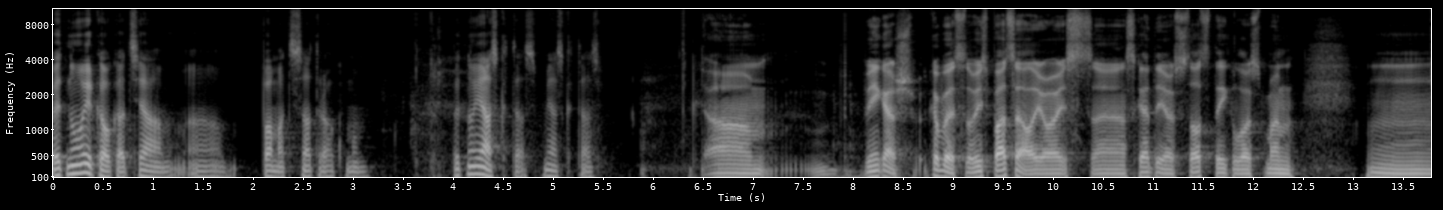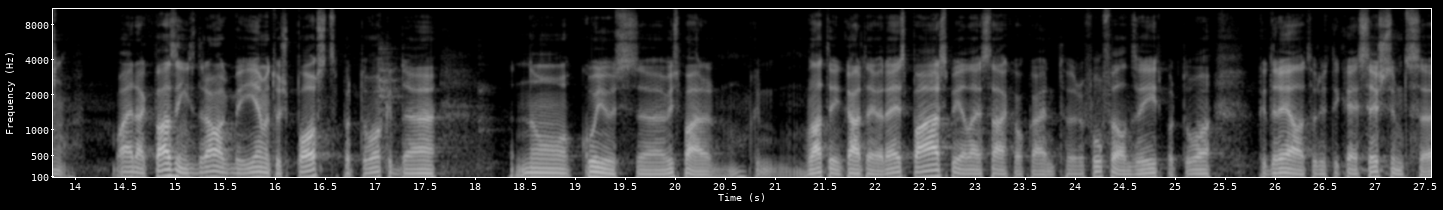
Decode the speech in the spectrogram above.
Bet nu, ir kaut kāds jā, uh, pamats satraukumam. Bet nu, jāskatās, jāskatās. Um, vienkārši, kāpēc to visu pacēlu? Jo es uh, skatījos sociālos tīklos, man mm, vairāk paziņas draugi bija iemetuši posts par to, ka, uh, nu, ko jūs uh, vispār, kad Latvija kārtējo reizi pārspīlēja, sāk kaut kādu fufelu dzīvi par to, ka reāli tur ir tikai 600 uh,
